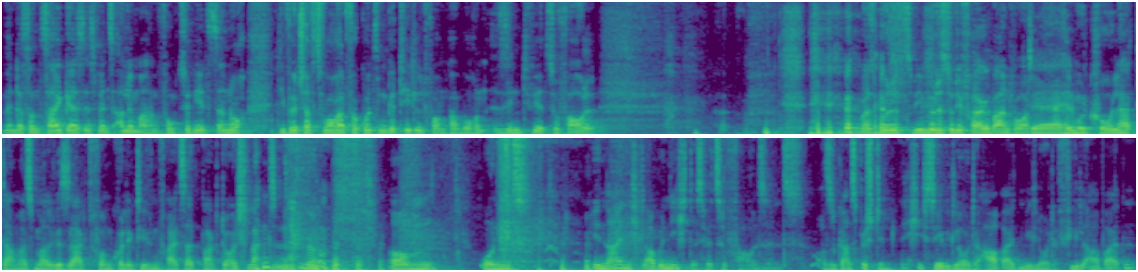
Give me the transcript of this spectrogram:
wenn das so ein Zeitgeist ist, wenn es alle machen, funktioniert es dann noch? Die Wirtschaftswoche hat vor kurzem getitelt, vor ein paar Wochen, sind wir zu faul? Würdest, wie würdest du die Frage beantworten? Der Helmut Kohl hat damals mal gesagt vom kollektiven Freizeitpark Deutschland. um, ähm, und nein, ich glaube nicht, dass wir zu faul sind. Also ganz bestimmt nicht. Ich sehe, wie die Leute arbeiten, wie die Leute viel arbeiten.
